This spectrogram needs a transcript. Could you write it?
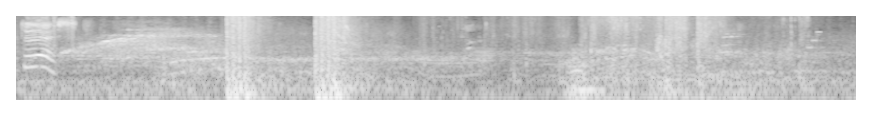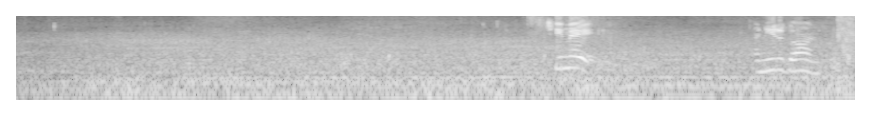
After this. Teammate. I need a gun.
